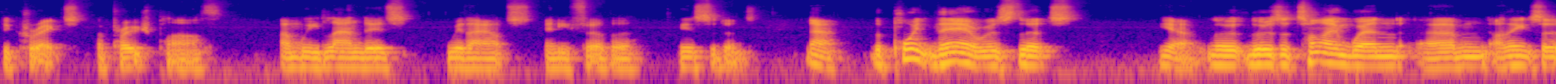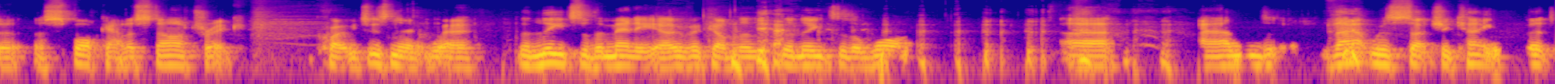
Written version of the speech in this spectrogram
the correct approach path and we landed without any further incident. Now, the point there was that, yeah, there, there was a time when um, I think it's a, a Spock out of Star Trek quote, isn't it? Where the needs of the many overcome the, Yeah. the needs of the one. Uh, and that was such a case. But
